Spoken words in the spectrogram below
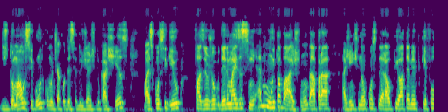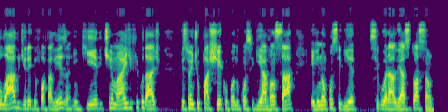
de tomar o segundo, como tinha acontecido diante do Caxias, mas conseguiu fazer o jogo dele, mas assim, é muito abaixo, não dá para a gente não considerar o pior, até mesmo porque foi o lado direito do Fortaleza em que ele tinha mais dificuldade, principalmente o Pacheco, quando conseguia avançar, ele não conseguia segurar ali a situação.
